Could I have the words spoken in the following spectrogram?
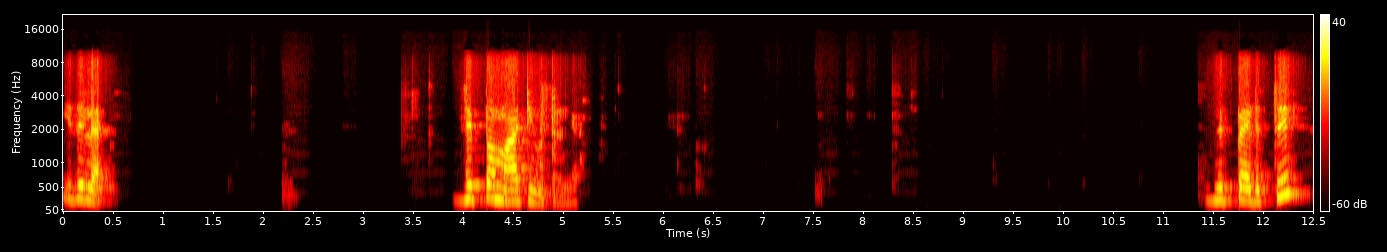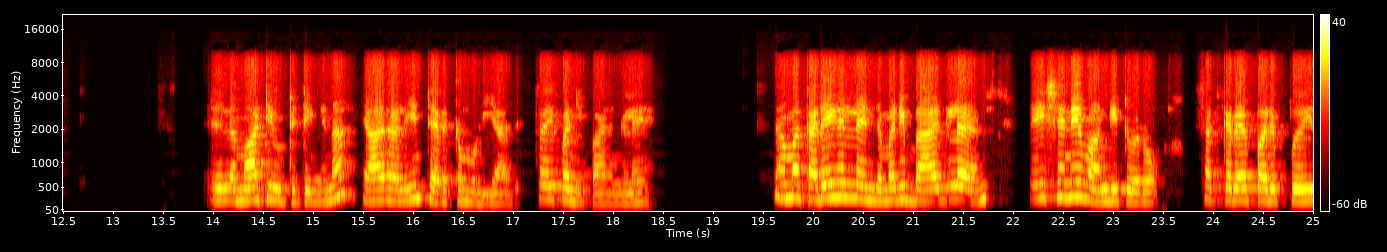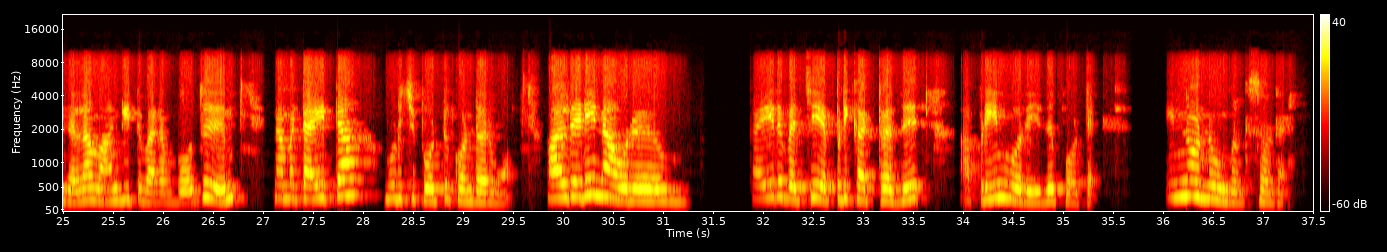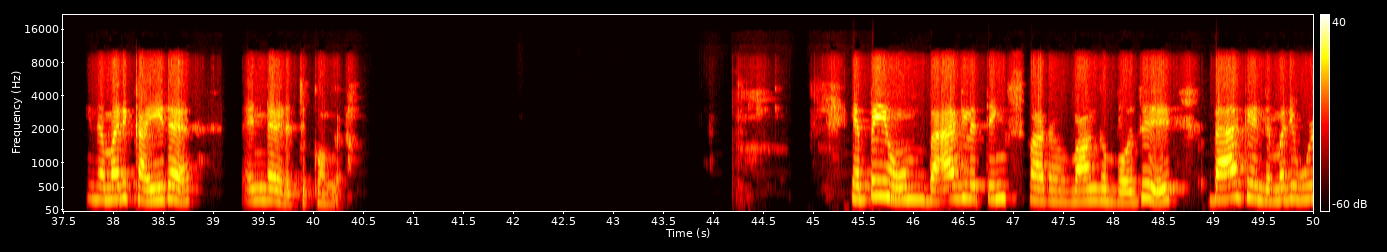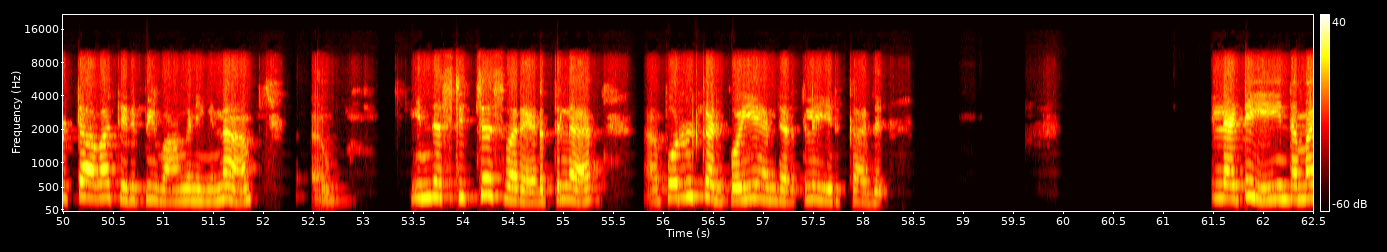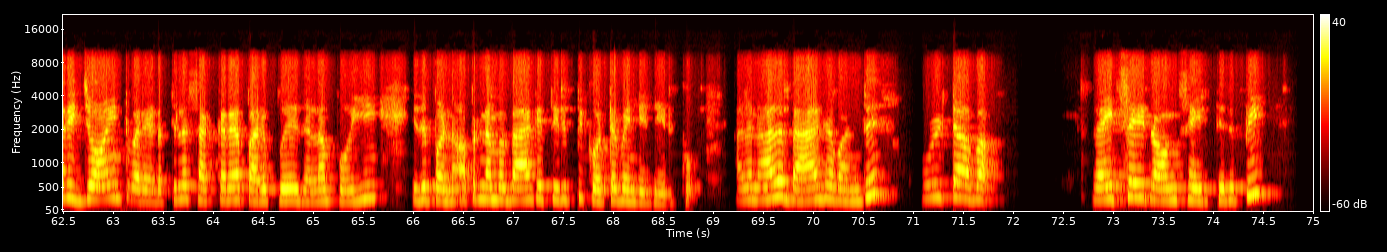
இதுல ஜிப்ப மாட்டி விட்டுருங்க. ஜிப் எடுத்து இதுல மாட்டி விட்டுட்டீங்கன்னா யாராலையும் திறக்க முடியாது. ட்ரை பண்ணி பாருங்களேன். நம்ம கடைகள்ல இந்த மாதிரி பேக்ல ரேஷனே வாங்கிட்டு வரோம். சர்க்கரை பருப்பு இதெல்லாம் வாங்கிட்டு வரும்போது நம்ம டைட்டா முடிச்சு போட்டு கொண்டு வருவோம். ஆல்ரெடி நான் ஒரு கயிறு வச்சு எப்படி கட்டுறது அப்படின்னு ஒரு இது போட்டேன். இன்னொன்று உங்களுக்கு சொல்றேன். இந்த மாதிரி கயிறை ரெண்டா எடுத்துக்கோங்க. எப்பயும் பேக்ல திங்ஸ் வாங்கும்போது பேக் இந்த மாதிரி உல்டாவா திருப்பி வாங்குனீங்கன்னா இந்த ஸ்டிச்சஸ் வர இடத்துல பொருட்கள் போய் அந்த இடத்துல இருக்காது. இல்லாட்டி இந்த மாதிரி ஜாயிண்ட் வர இடத்துல சர்க்கரை பருப்பு இதெல்லாம் போய் இது பண்ணும். அப்புறம் நம்ம பேகை திருப்பி கொட்ட வேண்டியது இருக்கும். அதனால பேகை வந்து உல்டாவா ரைட் சைடு ராங் சைடு திருப்பி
